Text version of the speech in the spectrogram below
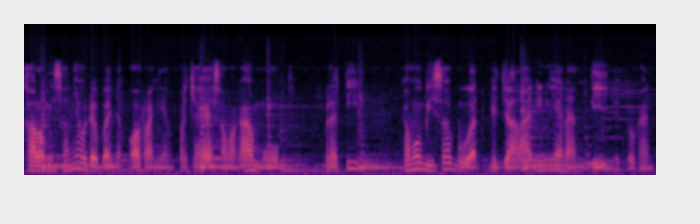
kalau misalnya udah banyak orang yang percaya sama kamu berarti kamu bisa buat ngejalaninnya nanti gitu kan.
